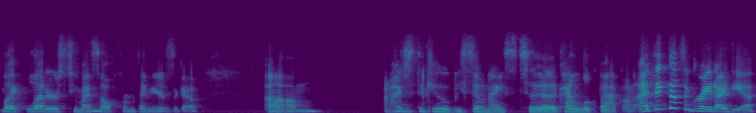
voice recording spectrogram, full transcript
like letters to myself from 10 years ago. Um I just think it would be so nice to kind of look back on. I think that's a great idea.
